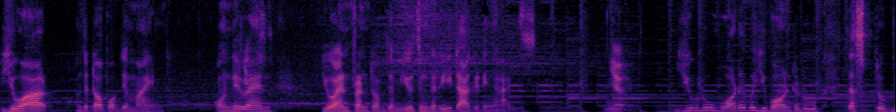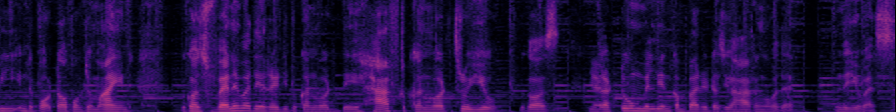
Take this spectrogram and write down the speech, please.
you are on the top of their mind only Yes. when you are in front of them using the retargeting ads Yep. you do whatever you want to do just to be in the top of their mind because whenever they're ready to convert they have to convert through you because Yeah. there are 2 million competitors you're having over there in the us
